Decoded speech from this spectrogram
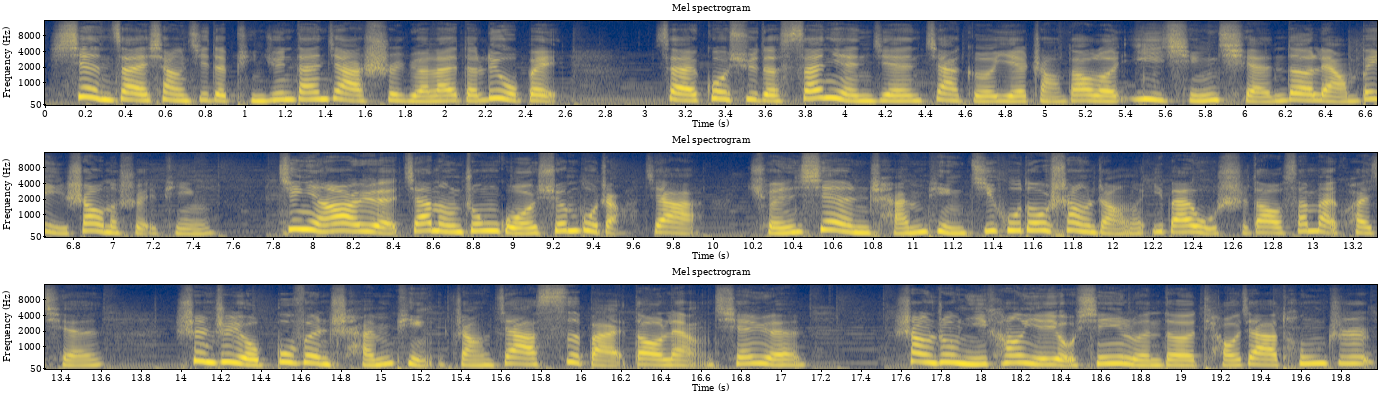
现在相机的平均单价是原来的六倍，在过去的三年间，价格也涨到了疫情前的两倍以上的水平。今年二月，佳能中国宣布涨价，全线产品几乎都上涨了一百五十到三百块钱，甚至有部分产品涨价四百到两千元。上周，尼康也有新一轮的调价通知。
